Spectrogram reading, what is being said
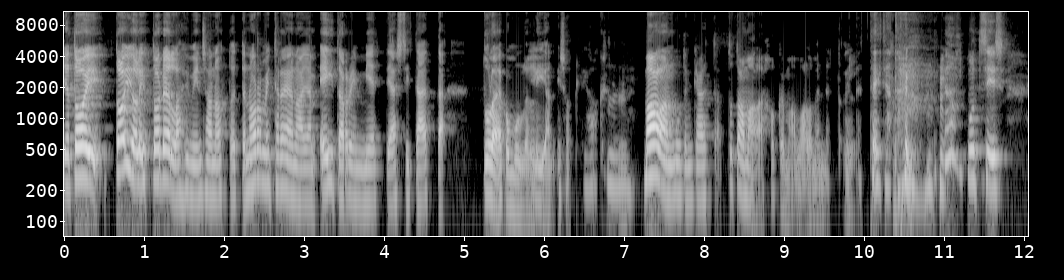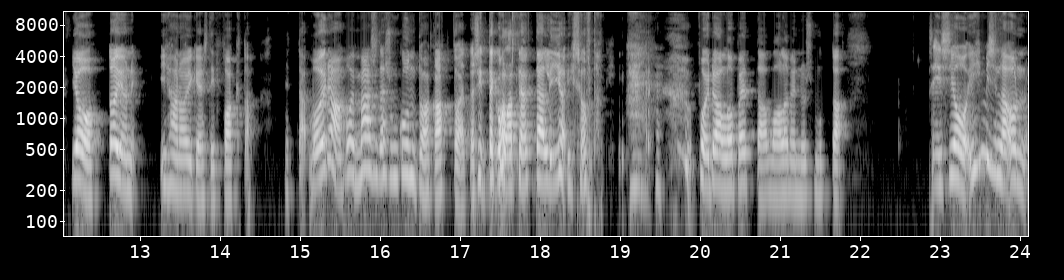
Ja toi, toi oli todella hyvin sanottu, että normitreenaajan ei tarvitse miettiä sitä, että tuleeko mulle liian isot lihakset. Mm. Mä alan muuten käyttää, tota mä alan hokemaan valmennettaville, ettei tarvitse. Mutta siis, joo, toi on ihan oikeasti fakta. Että voidaan, voi mä sitä sun kuntoa katsoa, että sitten kun alat näyttää liian isolta, niin voidaan lopettaa valmennus, mutta siis joo, ihmisillä on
